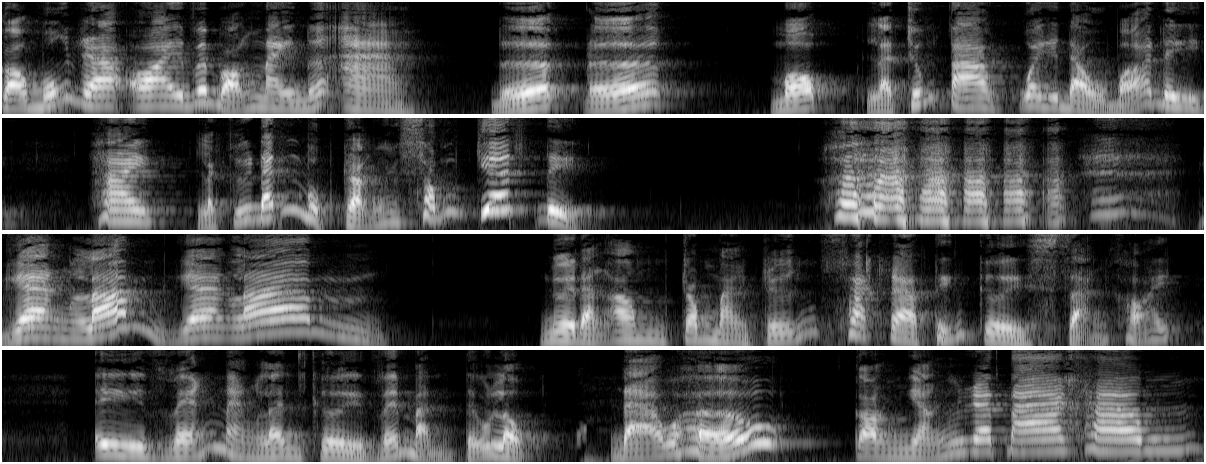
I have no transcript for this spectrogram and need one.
Còn muốn ra oai với bọn này nữa à? Được, được. Một là chúng ta quay đầu bỏ đi. Hai là cứ đánh một trận sống chết đi. gan lắm, gan lắm. Người đàn ông trong màn trướng phát ra tiếng cười sảng khói. Y vén màn lên cười với Mạnh Tiểu Lục. Đạo hữu, còn nhận ra ta không?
